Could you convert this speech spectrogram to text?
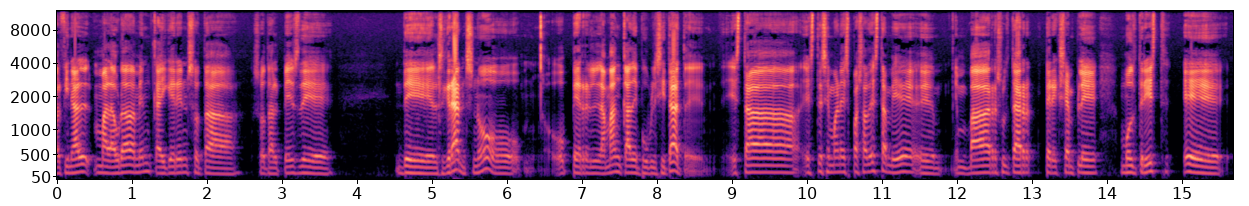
al final, malauradament, caigueren sota, sota el pes de, dels grans, no? O, o per la manca de publicitat. Eh, esta, estes setmanes passades també eh, em va resultar, per exemple, molt trist eh,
